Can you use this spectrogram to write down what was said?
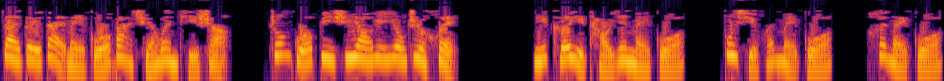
在对待美国霸权问题上，中国必须要运用智慧。你可以讨厌美国。不喜欢美国，恨美国，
